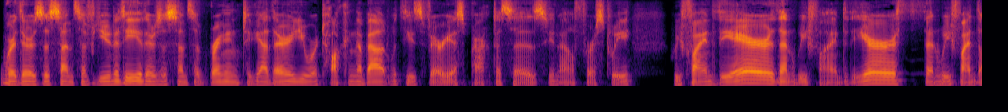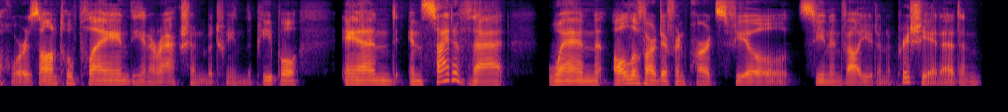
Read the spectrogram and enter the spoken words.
Where there's a sense of unity, there's a sense of bringing together. You were talking about with these various practices. You know, first we we find the air, then we find the earth, then we find the horizontal plane, the interaction between the people. And inside of that, when all of our different parts feel seen and valued and appreciated and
